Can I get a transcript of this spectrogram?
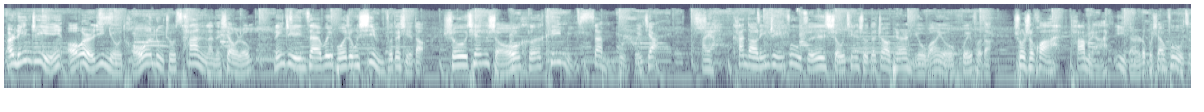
而林志颖偶尔一扭头，露出灿烂的笑容。林志颖在微博中幸福地写道：“手牵手和 Kimi 散步回家。”哎呀，看到林志颖父子手牵手的照片，有网友回复道：“说实话，他们俩一点都不像父子，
